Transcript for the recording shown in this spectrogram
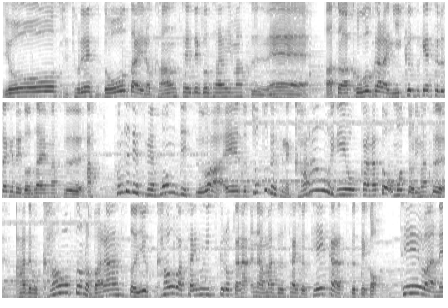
よーし、とりあえず胴体の完成でございますね。あとはここから肉付けするだけでございます。あ、ほんでですね、本日は、えーと、ちょっとですね、殻を入れようかなと思っております。あ、でも顔とのバランスという顔は最後に作ろうかな。な、まず最初手から作っていこう。手はね、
